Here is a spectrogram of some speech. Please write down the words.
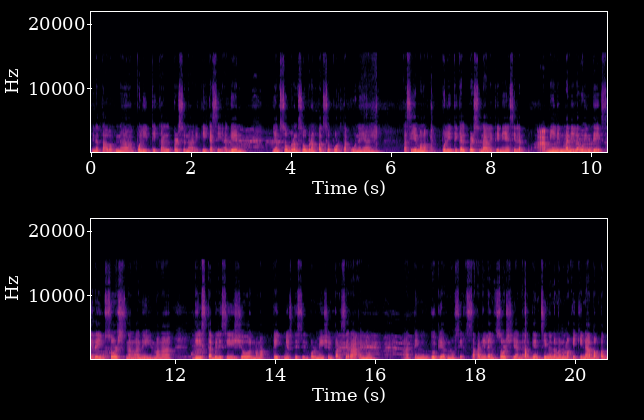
tinatawag na political personality. Kasi again, yung sobrang-sobrang pagsuporta po na yan, kasi yung mga political personality niya, sila aminin man nila o hindi, sila yung source ng ano eh, mga destabilization, mga fake news, disinformation para siraan yung ating gobyerno. Sa kanila yung source yan. Again, sino naman ang makikinabang pag,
